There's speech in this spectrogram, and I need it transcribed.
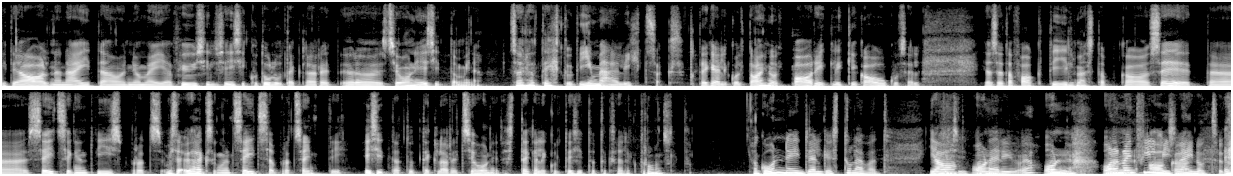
ideaalne näide on ju meie füüsilise isiku tuludeklaratsiooni esitamine. see on ju tehtud imelihtsaks, tegelikult ainult paari kliki kaugusel ja seda fakti ilmestab ka see et, et äh, seitsekümmend viis prots-, mis see, üheksakümmend seitse protsenti esitatud deklaratsioonidest tegelikult esitatakse elektroonselt. aga on neid veel, kes tulevad? Jaa, on, on, on. ma olen ainult filmis aga... näinud seda.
